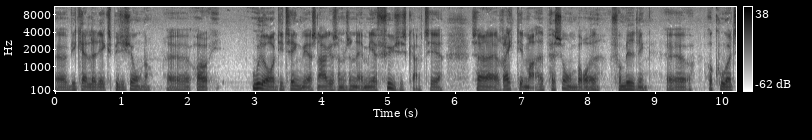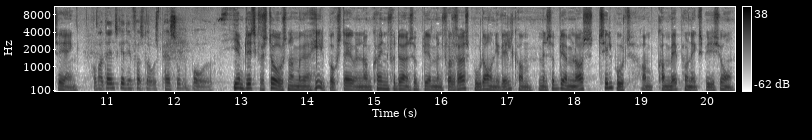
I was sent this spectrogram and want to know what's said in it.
Øh, vi kalder det ekspeditioner. Øh, og udover de ting, vi har snakket som sådan er mere fysisk karakter, så er der rigtig meget personbåret formidling øh, og kuratering. Og hvordan skal det forstås personbåret? Jamen det skal forstås, når man er helt bogstaveligt. Når man kommer ind for døren, så bliver man for det første budt ordentligt velkommen, men så bliver man også tilbudt om at komme med på en ekspedition.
